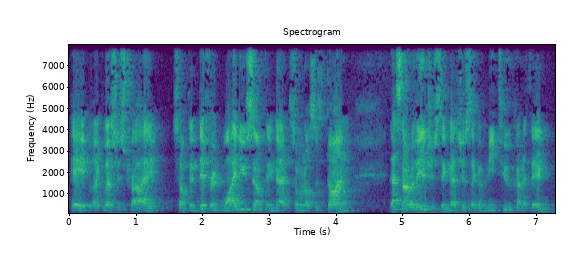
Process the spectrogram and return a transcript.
hey, like let's just try something different. Why do something that someone else has done? That's not really interesting. That's just like a me too kind of thing.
